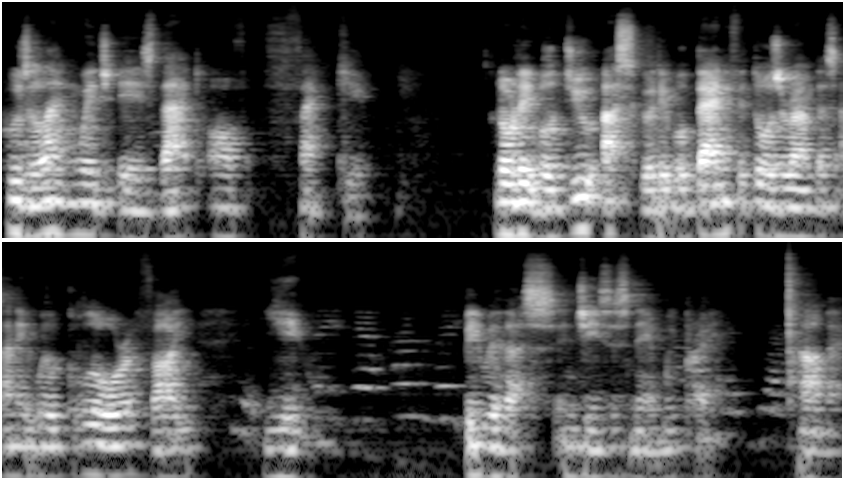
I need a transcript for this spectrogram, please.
whose language is that of thank you. Lord, it will do us good, it will benefit those around us, and it will glorify you. Be with us. In Jesus' name we pray. Amen.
